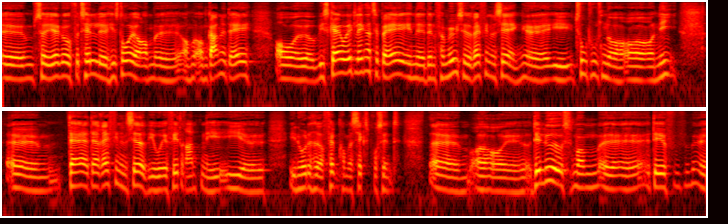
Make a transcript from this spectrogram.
øh, så jeg kan jo fortælle øh, historier om, øh, om, om gamle dage. Og øh, vi skal jo ikke længere tilbage end øh, den famøse refinansiering øh, i 2009. Øh, der, der refinansierede vi jo F1-renten i, i, øh, i noget, der hedder 5,6 procent. Øh, og øh, det lyder jo som om øh, det øh,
